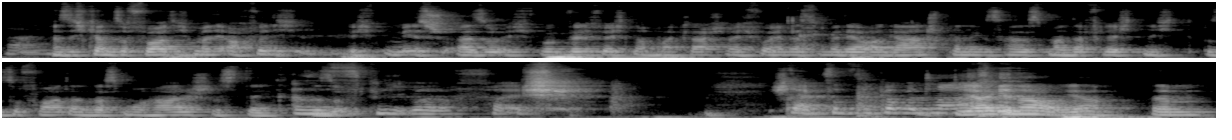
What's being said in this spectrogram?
zahlen. Also ich kann sofort, ich meine, auch wenn ich, ich mir ist, also ich will vielleicht nochmal klarstellen, ich vorhin, dass du mit der Organspende gesagt hast, dass man da vielleicht nicht sofort an was Moralisches denkt. Also, Also, das finde ich immer noch falsch. Schreibt es uns in die Kommentare. ja, genau, ja. Ähm,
